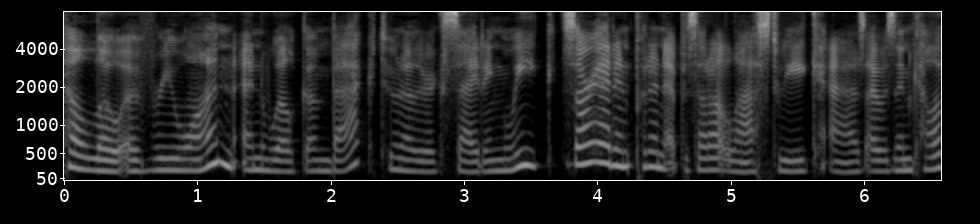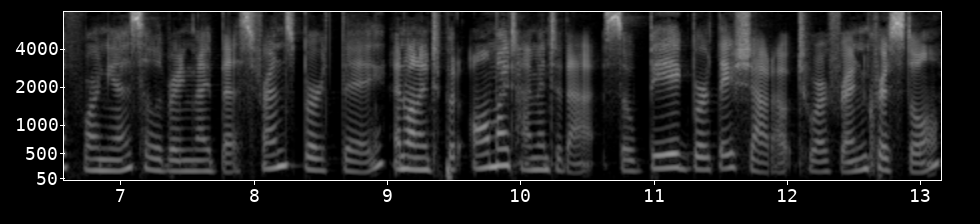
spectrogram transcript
Hello, everyone, and welcome back to another exciting week. Sorry I didn't put an episode out last week as I was in California celebrating my best friend's birthday and wanted to put all my time into that. So, big birthday shout out to our friend Crystal.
